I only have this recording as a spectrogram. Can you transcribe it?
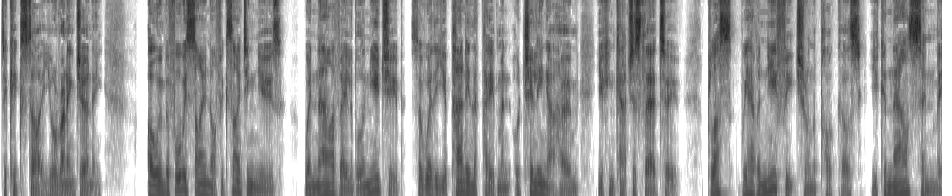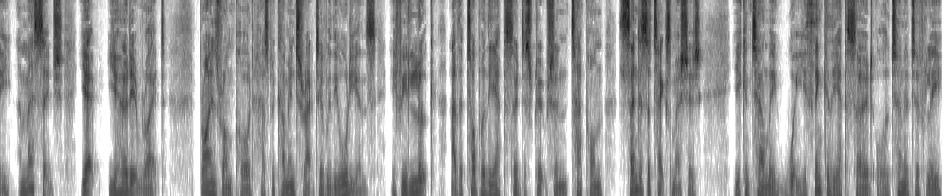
to kickstart your running journey. Oh, and before we sign off, exciting news. We're now available on YouTube. So whether you're pounding the pavement or chilling at home, you can catch us there too. Plus, we have a new feature on the podcast. You can now send me a message. Yep, you heard it right. Brian's Run Pod has become interactive with the audience. If you look at the top of the episode description, tap on send us a text message. You can tell me what you think of the episode or alternatively,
